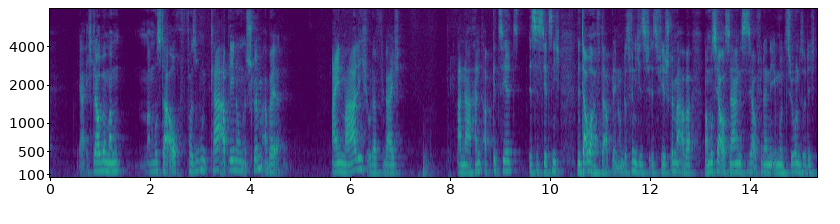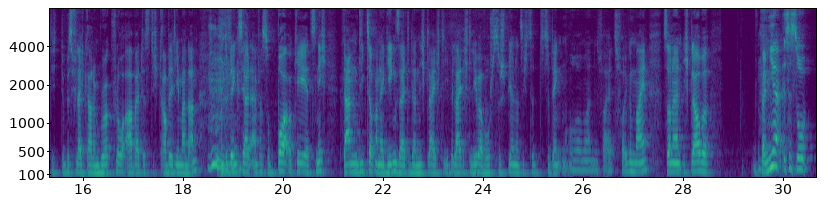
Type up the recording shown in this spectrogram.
ja, ich glaube, man, man muss da auch versuchen, klar, Ablehnung ist schlimm, aber einmalig oder vielleicht an der Hand abgezählt ist es jetzt nicht eine dauerhafte Ablehnung. Das finde ich ist, ist, viel schlimmer, aber man muss ja auch sagen, das ist ja auch wieder eine Emotion. So, dich, dich, du bist vielleicht gerade im Workflow, arbeitest, dich grabbelt jemand an und du denkst ja halt einfach so, boah, okay, jetzt nicht. Dann liegt es auch an der Gegenseite, dann nicht gleich die beleidigte Leberwurst zu spielen und sich zu, zu denken, oh Mann, das war jetzt voll gemein. Sondern ich glaube, bei mir ist es so,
